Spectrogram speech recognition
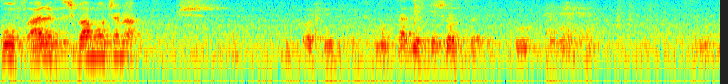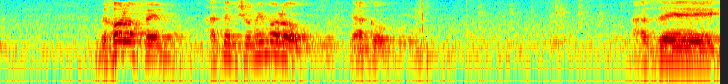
קא זה 700 שנה. בכל אופן, אתם שומעים או לא, יעקב? אז... אה,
